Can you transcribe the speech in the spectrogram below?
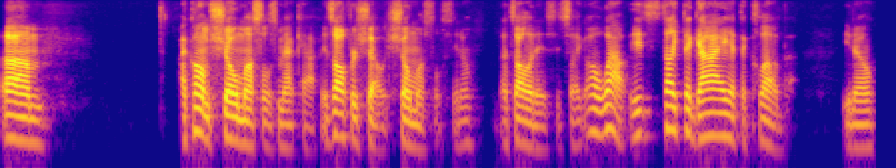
Um, I call him show muscles Metcalf. It's all for show. It's show muscles, you know? That's all it is. It's like, oh wow, it's like the guy at the club, you know?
